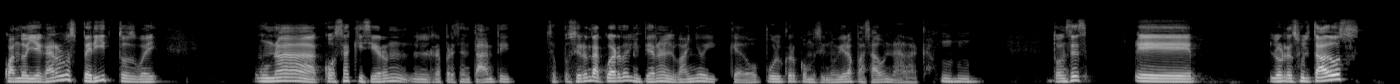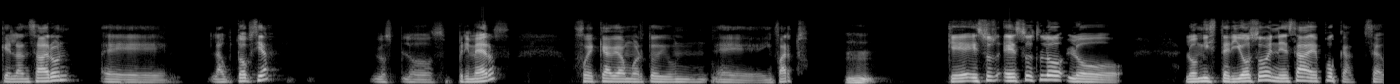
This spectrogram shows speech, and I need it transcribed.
cuando llegaron los peritos, güey, una cosa que hicieron el representante, se pusieron de acuerdo y limpiaron el baño y quedó pulcro como si no hubiera pasado nada acá. Entonces, eh, los resultados que lanzaron la autopsia, los, los, primeros, fue que había muerto de un infarto. Que eso, eso es lo, lo, lo misterioso en esa época, o sea,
